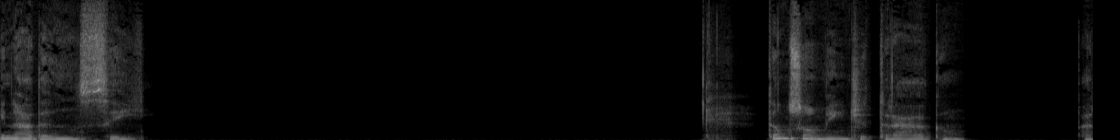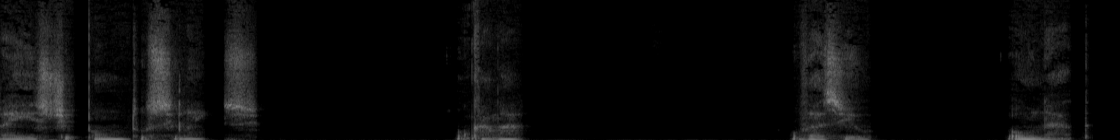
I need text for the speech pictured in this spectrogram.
e nada anseie. Tão somente tragam para este ponto o silêncio, o calar, o vazio ou nada.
